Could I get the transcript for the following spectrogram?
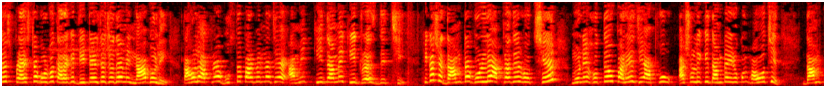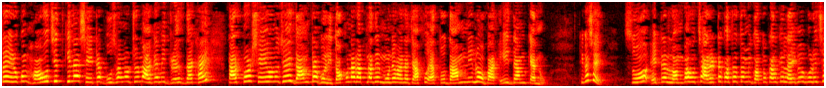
জাস্ট প্রাইসটা বলব, তার আগে ডিটেলটা যদি আমি না বলি, তাহলে আপনারা বুঝতে পারবেন না যে আমি কি দামে কি ড্রেস দিচ্ছি। ঠিক আছে? দামটা বললে আপনাদের হচ্ছে, মনে হতেও পারে যে আপু, আসলে কি দামটা এরকম হওয়া উচিত? দামটা এরকম হওয়া উচিত কিনা সেটা বোঝানোর জন্য আগে আমি ড্রেস দেখাই, তারপর সেই অনুযায়ী দামটা বলি। তখন আর আপনাদের মনে হয় না যে, আপু, এত দাম নিল বা এই দাম কেন? ঠিক আছে? সো এটা লম্বা হচ্ছে। আরেকটা কথা তো আমি গতকালকে লাইভেও বলেছি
